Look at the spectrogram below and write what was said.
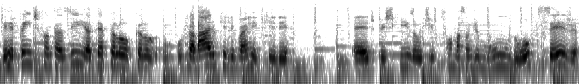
De repente, fantasia, até pelo, pelo o trabalho que ele vai requerer é, de pesquisa ou de formação de mundo, ou que seja,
